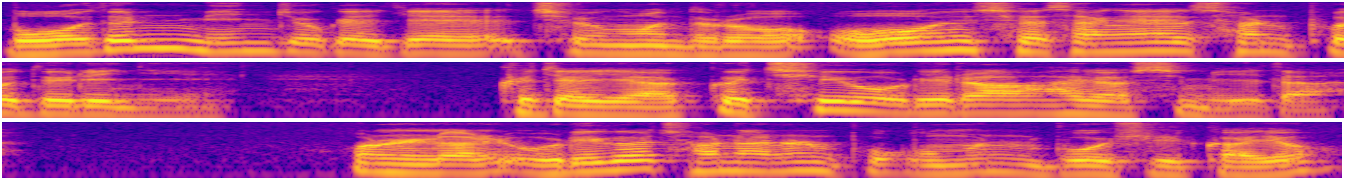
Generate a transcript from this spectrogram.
모든 민족에게 증언으로 온 세상에 선포되리니 그제야 끝이 오리라 하였습니다. 오늘날 우리가 전하는 복음은 무엇일까요?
